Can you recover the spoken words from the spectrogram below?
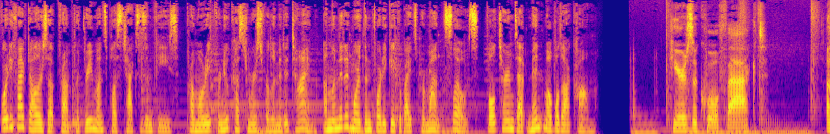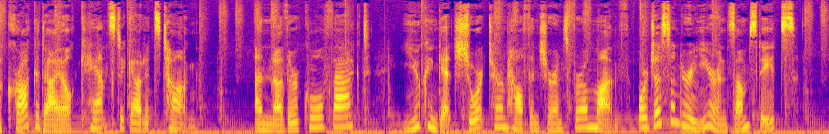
$45 upfront for three months plus taxes and fees. Promote for new customers for limited time. Unlimited more than 40 gigabytes per month. Slows. Full terms at mintmobile.com. Here's a cool fact a crocodile can't stick out its tongue. Another cool fact you can get short term health insurance for a month or just under a year in some states.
